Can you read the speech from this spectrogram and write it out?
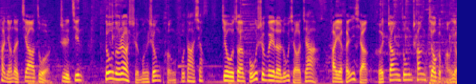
他娘的佳作，至今都能让沈梦生捧腹大笑。就算不是为了卢小佳，他也很想和张宗昌交个朋友。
